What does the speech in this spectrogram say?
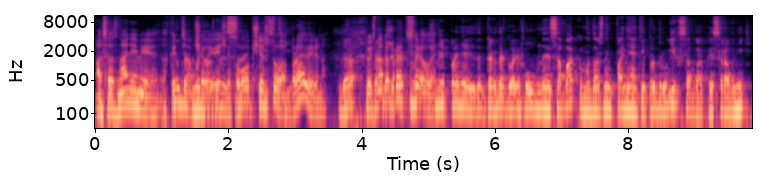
а сознаниями ну, да, человечества, общества. Правильно? Да. То есть так надо же, брать целое. Мы должны понять, когда говорим, что умная собака, мы должны понять и про других собак и сравнить.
